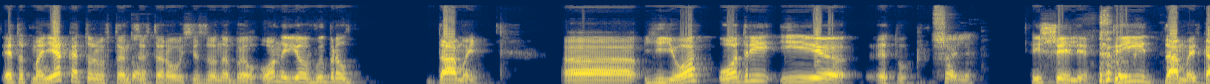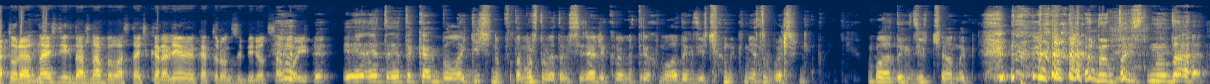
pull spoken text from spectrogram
Этот маньяк, который в конце Да. второго сезона был, он ее выбрал дамой. Э, ее, Одри и эту, Шелли. и Шелли. Три дамы, которые одна из них должна была стать королевой, которую он заберет с собой. Э, Это, это как бы логично, потому что в этом сериале, кроме трех молодых девчонок, нету больше никаких молодых девчонок. Ну, то есть, ну да.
